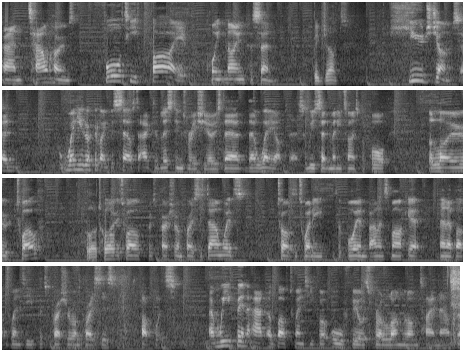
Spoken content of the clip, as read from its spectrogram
and townhomes 45.9%. Big jumps. huge jumps and when you look at like the sales to active listings ratios they're they're way up there so we've said many times before below 12 Below below 12. 12 puts pressure on prices downwards 12 to 20 to buoyant balanced market and above 20 puts pressure on prices upwards and we've been at above 20 for all fields for a long long time now so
